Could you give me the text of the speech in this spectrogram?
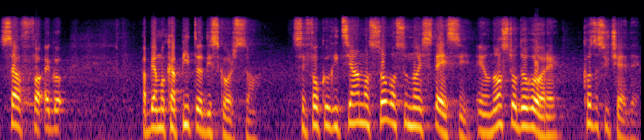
Self ego. Abbiamo capito il discorso. se focalizziamo solo su noi stessi e il nostro dolore, cosa succede?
